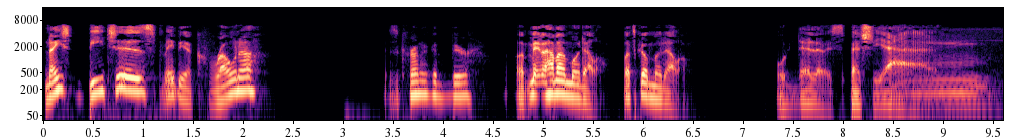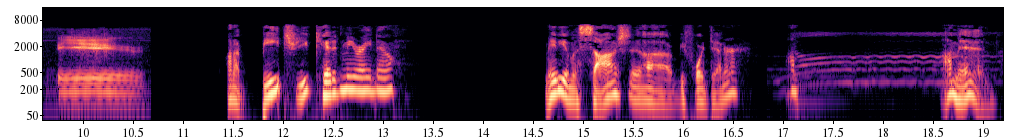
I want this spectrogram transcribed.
Nice beaches, maybe a Corona. Is a Corona a good beer? Uh, how about a Modelo? Let's go Modelo. Modelo Especial. Mm, on a beach? Are you kidding me right now? Maybe a massage uh, before dinner? I'm, I'm in.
